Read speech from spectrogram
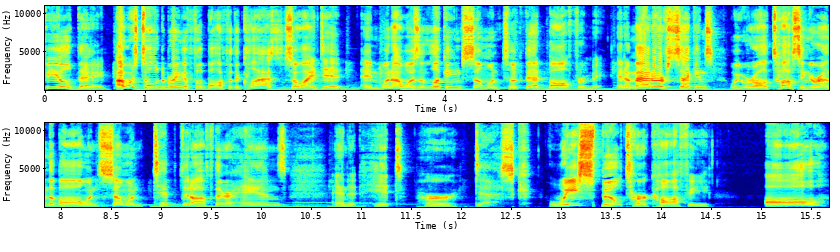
Field day. I was told to bring a football for the class, so I did. And when I wasn't looking, someone took that ball from me. In a matter of seconds, we were all tossing around the ball when someone tipped it off their hands and it hit her desk. We spilt her coffee all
